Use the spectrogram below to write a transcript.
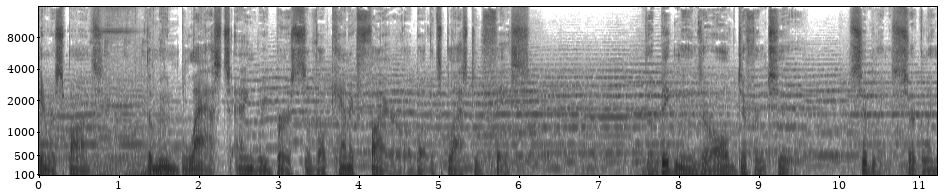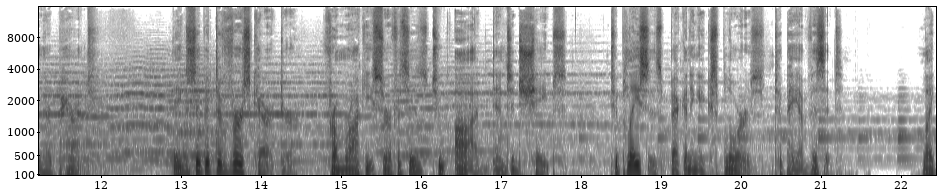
In response, the moon blasts angry bursts of volcanic fire above its blasted face. The big moons are all different too, siblings circling their parent. They exhibit diverse character, from rocky surfaces to odd dented shapes, to places beckoning explorers to pay a visit. Like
